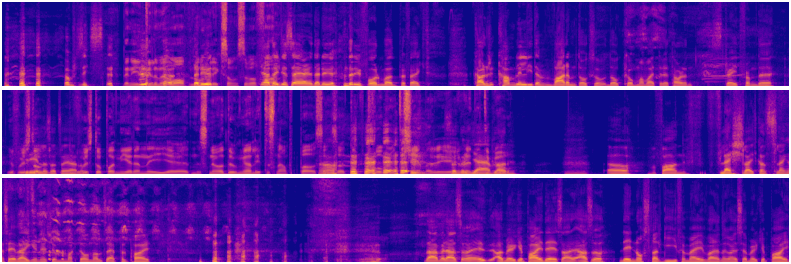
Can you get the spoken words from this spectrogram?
Ja, precis. Den är ju till och med avlång Den ju- liksom, så vad fan. Jag tänkte säga det, den är ju den är formad perfekt. Kanske kan bli lite varmt också dock om man vet det, tar den straight from the Du får ju grill stoppa, så att säga. du får ju stoppa ner den i eh, snödunga lite snabbt bara, och sen så typ två minuter senare är ready jävlar. to go. Ja, vad fan. Flashlight kan slänga sig i väggen när jag kör McDonalds apple pie. Nej men alltså, eh, American Pie det är så här, alltså det är nostalgi för mig varje gång jag ser American Pie.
